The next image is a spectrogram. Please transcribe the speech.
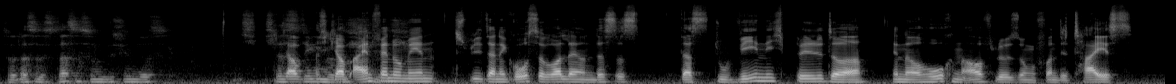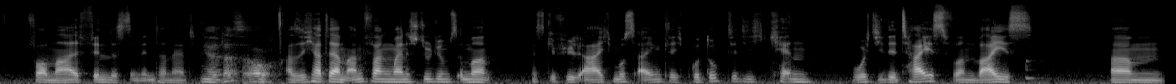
So, das ist, das ist so ein bisschen das. Ich glaube, ich was glaub, ein Phänomen spielt eine große Rolle und das ist, dass du wenig Bilder in einer hohen Auflösung von Details formal findest im Internet. Ja, das auch. Also ich hatte am Anfang meines Studiums immer das Gefühl, ah, ich muss eigentlich Produkte, die ich kenne, wo ich die Details von weiß, ähm,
